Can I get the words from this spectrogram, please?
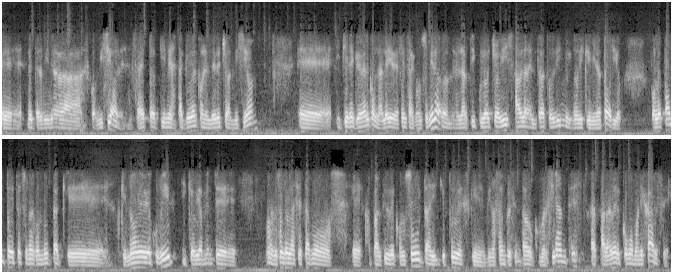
eh, determinadas condiciones. O sea, esto tiene hasta que ver con el derecho a admisión eh, y tiene que ver con la ley de defensa del consumidor, donde el artículo 8 bis habla del trato digno y no discriminatorio. Por lo tanto, esta es una conducta que, que no debe ocurrir y que obviamente, bueno, nosotros las estamos eh, a partir de consultas, inquietudes que, que, nos han presentado comerciantes para ver cómo manejarse.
